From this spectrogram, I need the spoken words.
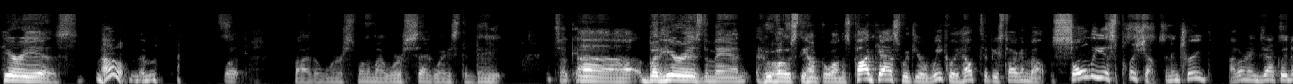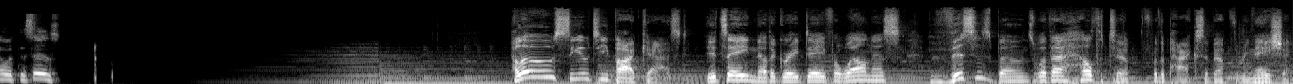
here he is. Oh, what? Probably the worst, one of my worst segues to date. it's okay. Uh, but here is the man who hosts the Hunt for Wellness podcast with your weekly health tip. He's talking about soleus push-ups. I'm intrigued. I don't exactly know what this is. Hello, COT Podcast. It's another great day for wellness. This is Bones with a health tip for the Pax of F3 Nation.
